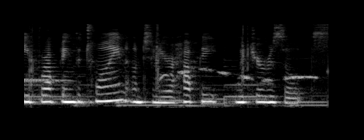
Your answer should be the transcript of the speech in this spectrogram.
Keep wrapping the twine until you're happy with your results.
